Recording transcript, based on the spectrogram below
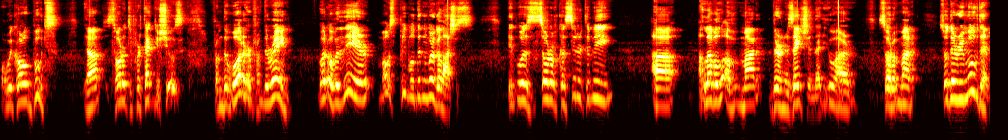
or we call boots, you sort of to protect your shoes from the water, from the rain. But over there, most people didn't wear galoshes. It was sort of considered to be uh, a level of modernization that you are sort of modern. So they removed him.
